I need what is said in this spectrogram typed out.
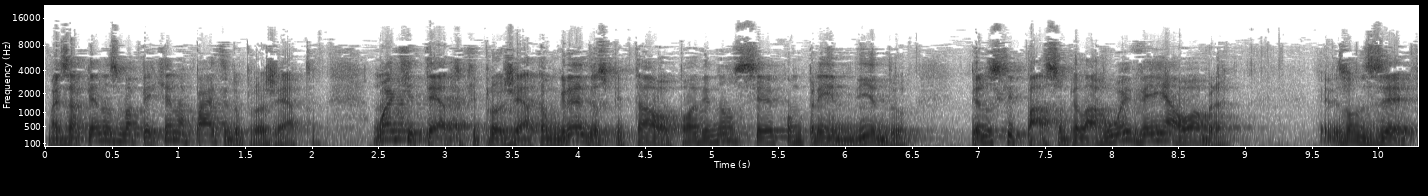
mas apenas uma pequena parte do projeto. Um arquiteto que projeta um grande hospital pode não ser compreendido pelos que passam pela rua e veem a obra. Eles vão dizer:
